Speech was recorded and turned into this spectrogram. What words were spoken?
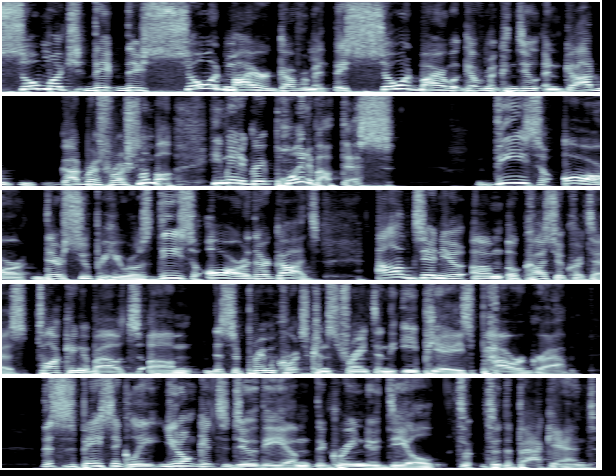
so much they, they so admire government. They so admire what government can do. And god god rest rush limbaugh he made a great point about this. These are their superheroes. These are their gods. Alexandria um, ocasio-cortez talking about um, the supreme court's constraint and the epa's power grab. This is basically you don't get to do the, um, the green new deal th- through the back end.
